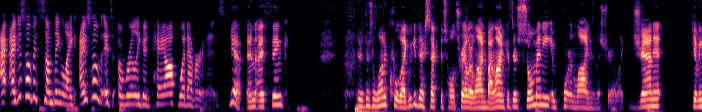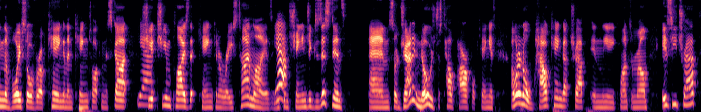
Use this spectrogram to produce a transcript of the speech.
I, I just hope it's something like I just hope it's a really good payoff, whatever it is. Yeah, and I think there, there's a lot of cool like we could dissect this whole trailer line by line because there's so many important lines in this trailer, like Janet giving the voiceover of Kang and then Kang talking to Scott. Yeah. She she implies that Kang can erase timelines and Yeah. he can change existence. And so Janet knows just how powerful Kang is. I want to know how Kang got trapped in the quantum realm. Is he trapped?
